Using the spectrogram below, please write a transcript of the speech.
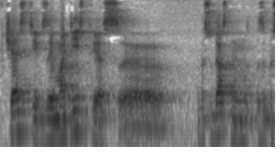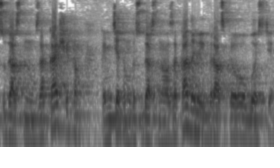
в части взаимодействия с э, государственным, с государственным заказчиком, комитетом государственного заказа Ленинградской области.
